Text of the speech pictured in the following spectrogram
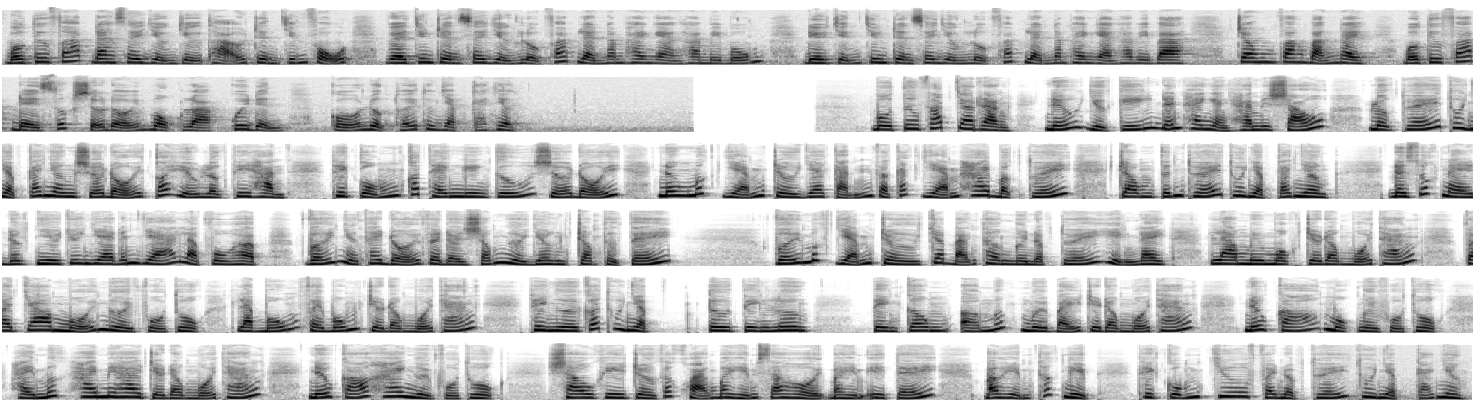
Bộ Tư pháp đang xây dựng dự thảo trình chính phủ về chương trình xây dựng luật pháp lệnh năm 2024, điều chỉnh chương trình xây dựng luật pháp lệnh năm 2023. Trong văn bản này, Bộ Tư pháp đề xuất sửa đổi một loạt quy định của luật thuế thu nhập cá nhân. Bộ Tư pháp cho rằng nếu dự kiến đến 2026, luật thuế thu nhập cá nhân sửa đổi có hiệu lực thi hành thì cũng có thể nghiên cứu sửa đổi, nâng mức giảm trừ gia cảnh và cắt giảm hai bậc thuế trong tính thuế thu nhập cá nhân. Đề xuất này được nhiều chuyên gia đánh giá là phù hợp với những thay đổi về đời sống người dân trong thực tế. Với mức giảm trừ cho bản thân người nộp thuế hiện nay là 11 triệu đồng mỗi tháng và cho mỗi người phụ thuộc là 4,4 triệu đồng mỗi tháng, thì người có thu nhập từ tiền lương, tiền công ở mức 17 triệu đồng mỗi tháng nếu có một người phụ thuộc hay mức 22 triệu đồng mỗi tháng nếu có hai người phụ thuộc. Sau khi trừ các khoản bảo hiểm xã hội, bảo hiểm y tế, bảo hiểm thất nghiệp thì cũng chưa phải nộp thuế thu nhập cá nhân.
